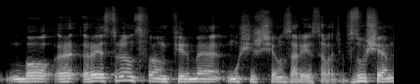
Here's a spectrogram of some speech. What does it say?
bo rejestrując swoją firmę, musisz się zarejestrować w ZUS-ie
